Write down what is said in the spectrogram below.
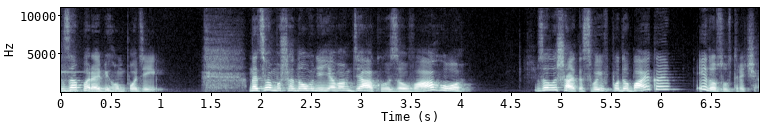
за перебігом подій. На цьому, шановні, я вам дякую за увагу. Залишайте свої вподобайки і до зустрічі.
